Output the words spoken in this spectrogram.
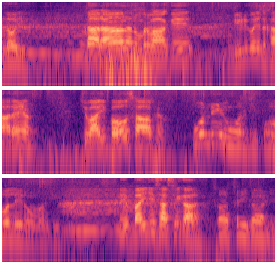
ਲਓ ਜੀ ਧਾਰਾਂ ਤੁਹਾਨੂੰ ਮਰਵਾ ਕੇ ਵੀਡੀਓ 'ਚ ਦਿਖਾ ਰਹੇ ਆ। ਚਵਾਈ ਬਹੁਤ ਸਾਫ਼ ਆ। ਪੋਲੀ ਰੂਮ ਵਰਗੀ ਪੋਲੀ। ਰੋਮਨ ਕੀ ਤੇ ਬਾਈ ਜੀ ਸਤਿ ਸ਼੍ਰੀ ਅਕਾਲ। ਸਤਿ ਸ੍ਰੀ ਅਕਾਲ ਜੀ।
